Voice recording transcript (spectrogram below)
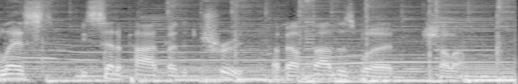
blessed, be set apart by the truth of our Father's Word. Shalom.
